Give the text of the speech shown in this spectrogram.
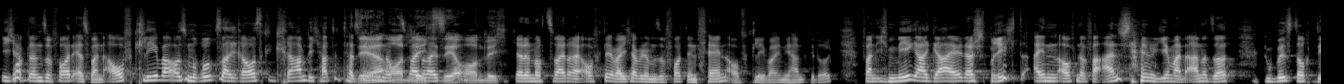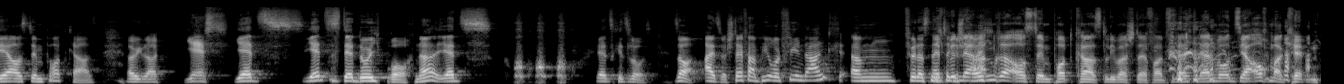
ich hab dann sofort erstmal einen Aufkleber aus dem Rucksack rausgekramt. Ich hatte tatsächlich sehr noch zwei, ordentlich, drei sehr ordentlich. Ich hatte noch zwei, drei Aufkleber. Ich habe ihm sofort den Fan-Aufkleber in die Hand gedrückt. Fand ich mega geil. Da spricht einen auf einer Veranstaltung jemand an und sagt, du bist doch der aus dem Podcast. Da habe ich gedacht, yes, jetzt, jetzt ist der Durchbruch, ne? Jetzt, jetzt geht's los. So, also Stefan Piroth, vielen Dank ähm, für das Ich nette bin der Gespräch. andere aus dem Podcast, lieber Stefan. Vielleicht lernen wir uns ja auch mal kennen.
